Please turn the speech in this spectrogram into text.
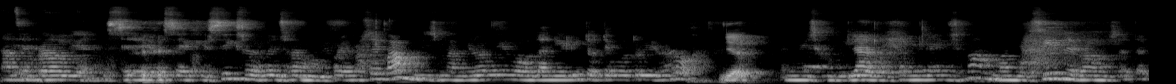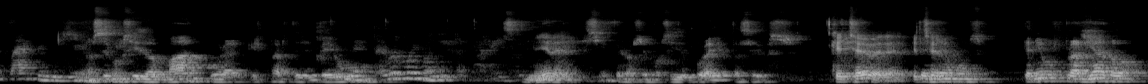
Han sembrado bien. Sí, o sea que sí, se pensaron, por ejemplo, se vamos, lo mismo, Danielito, tengo otro hijo en Loja, Ya. también es jubilado, también le dice, vamos, vamos al cine, vamos a tal parte, nos hemos ido a Máncora, que es parte de Perú. Pero es muy bonito para eso. Mire. Siempre nos hemos ido por ahí a paseos. Qué chévere, qué chévere. Teníamos, teníamos planeado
